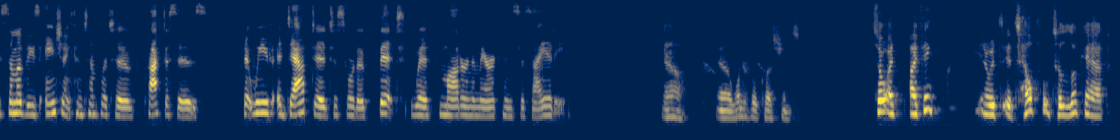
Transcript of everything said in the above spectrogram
some of these ancient contemplative practices that we've adapted to sort of fit with modern American society? Yeah, yeah, wonderful questions. So I, I think you know it's it's helpful to look at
